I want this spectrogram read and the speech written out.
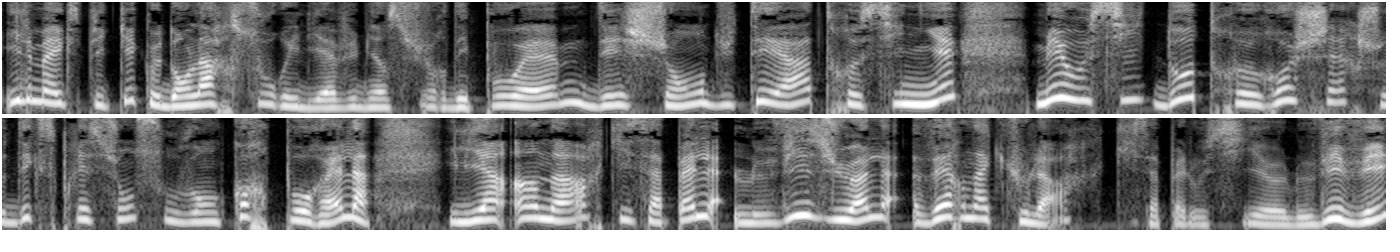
Il m'a expliqué que dans l'art sourd, il y avait bien sûr des poèmes, des chants, du théâtre signé, mais aussi d'autres recherches d'expression souvent corporelles. Il y a un art qui s'appelle le visual vernacular, qui s'appelle aussi le VV.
